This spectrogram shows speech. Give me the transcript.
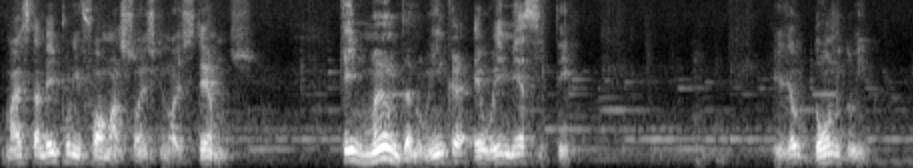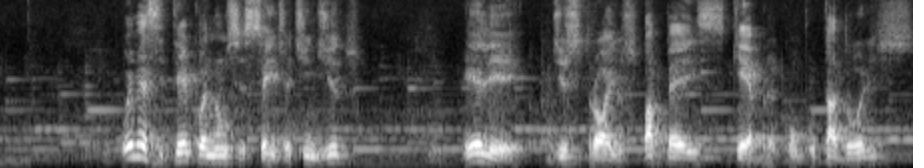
mas também por informações que nós temos, quem manda no INCRA é o MST. Ele é o dono do INCRA. O MST, quando não se sente atingido, ele destrói os papéis, quebra computadores,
